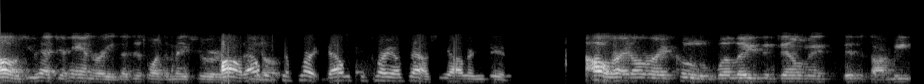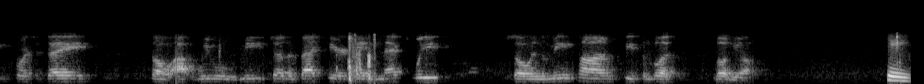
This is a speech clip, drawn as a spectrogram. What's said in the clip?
Oh, you had your hand raised. I just wanted to make sure. Oh, that was know. to pray. That was to pray us out. She already did. it. All right, all right, cool. Well, ladies and gentlemen, this is our meeting for today. So uh, we will meet each other back here again next week. So in the meantime, peace and blessings. Love y'all. Peace.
